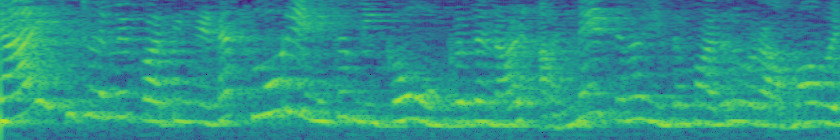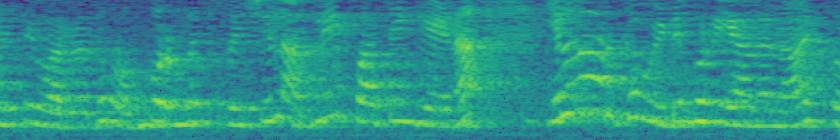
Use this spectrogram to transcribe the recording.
ஞாயிற்றுக்கிழமை பாத்தீங்கன்னா சூரியனுக்கு மிகவும் உகந்த நாள். அன்னைய தினம் இந்த மாதிரி ஒரு அமாவாசை வர்றது ரொம்ப ரொம்ப ஸ்பெஷல் அதுலயும் பாத்தீங்கன்னா விடுமுறையான நாள். சோ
